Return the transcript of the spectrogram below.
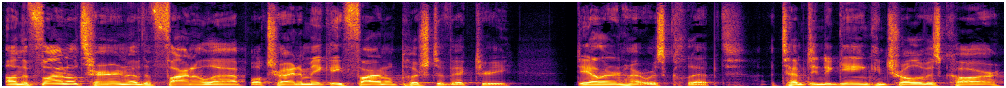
On the final turn of the final lap, while trying to make a final push to victory, Dale Earnhardt was clipped. Attempting to gain control of his car,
